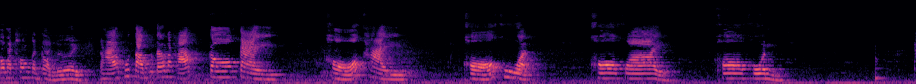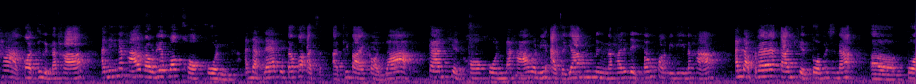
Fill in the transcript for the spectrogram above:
ก็มาท่องกันก่อนเลยนะคะพูดตามครูเต้านะคะกอไก่ ขอไข่ ขอขวด คอควาย คอคน ก่อนอื่นนะคะ อันนี้นะคะเราเรียกว่าคอคน อันดับแรกคุณเต้าก็อธิบายก่อนว่า การเขียนคอคนนะคะ วันนี้อาจจะยากนิดนึงนะคะเด็กๆต้องฟังดีๆนะคะ อันดับแรกการเขียนตัวพยัญชนะตัว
